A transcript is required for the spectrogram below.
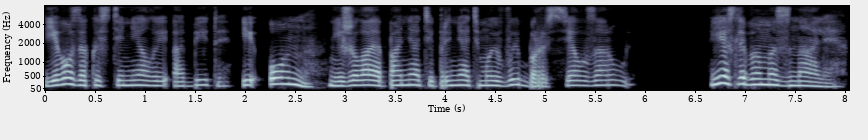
его закостенелые обиды, и он, не желая понять и принять мой выбор, сел за руль. Если бы мы знали,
